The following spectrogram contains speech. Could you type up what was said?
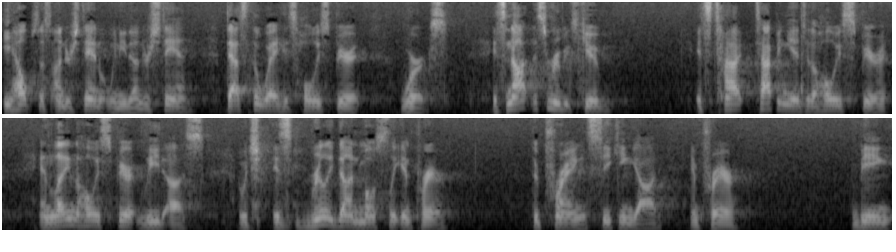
He helps us understand what we need to understand. That's the way His Holy Spirit works. It's not this Rubik's Cube, it's tapping into the Holy Spirit and letting the Holy Spirit lead us, which is really done mostly in prayer, through praying and seeking God in prayer. Being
